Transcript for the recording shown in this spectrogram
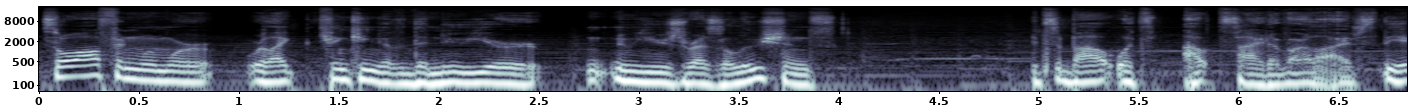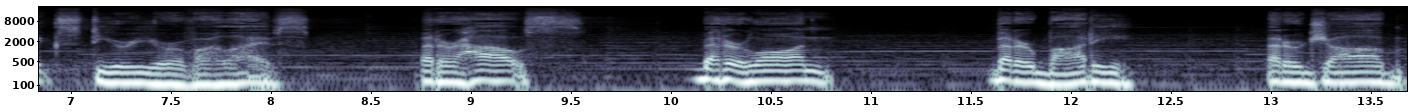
So often when we're we're like thinking of the new year New Year's resolutions, It's about what's outside of our lives, the exterior of our lives. Better house, better lawn, better body, better job,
